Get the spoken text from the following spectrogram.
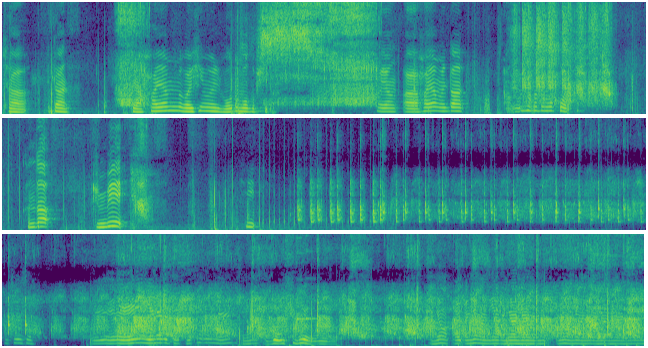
자, 일단 자, 하얀과 힘을 모두 먹읍시다. 하얀, 아, 하얀 일단, 항문사과도 먹고. 간다. 준비. 시. 됐어. 에이, 얘네들 다 불타고 있네. 이거 옷이 뭐야. 안녕, 아, 안녕, 안녕, 안녕, 안녕, 안녕, 안녕, 안녕, 안녕, 안녕, 안녕,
